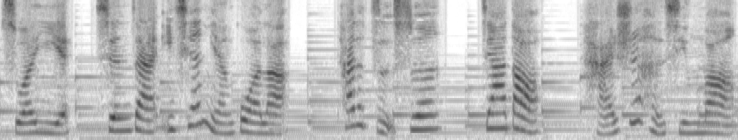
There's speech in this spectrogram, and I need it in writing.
所以现在一千年过了，他的子孙家道还是很兴旺。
